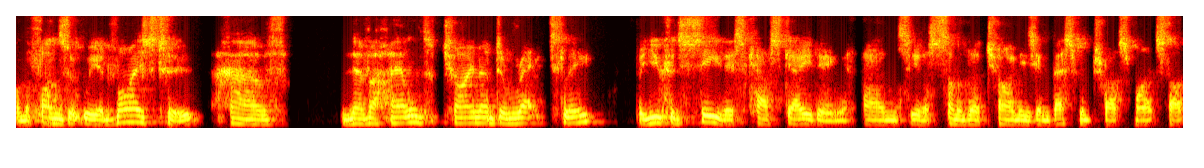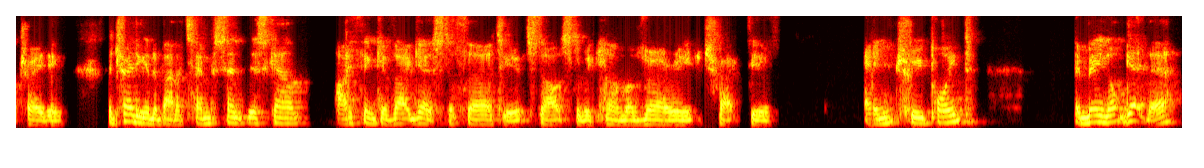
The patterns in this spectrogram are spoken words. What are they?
on the funds that we advise to, have never held China directly, but you could see this cascading, and you know some of the Chinese investment trusts might start trading. They're trading at about a ten percent discount. I think if that gets to thirty, it starts to become a very attractive entry point. It may not get there,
